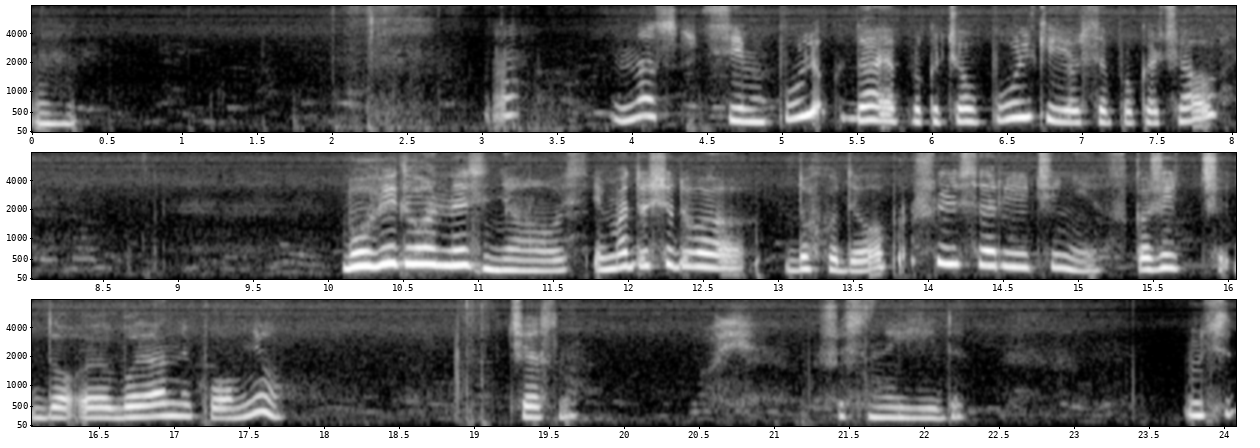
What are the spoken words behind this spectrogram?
Угу. У нас тут сім пульок, да, я прокачав пульки, я все прокачав. Бо відео не знялось. І ми до сюди доходили в прошлій серії чи ні? Скажіть, чи до, е, бо я не пам'ятаю. Чесно. Ой, щось не їде. Ну, ці,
